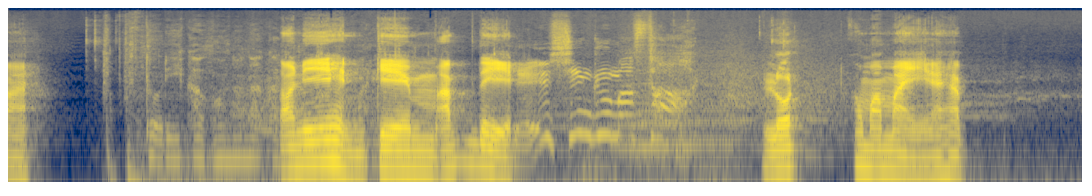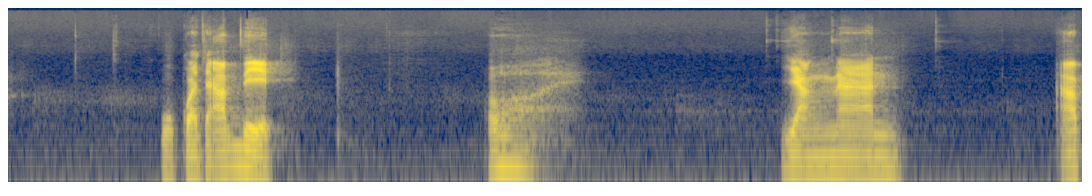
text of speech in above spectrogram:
มา ตอนนี้เห็นเกมอัปเดตรถเข้ามาใหม่นะครับกว่าจะอัปเดต โอ้ย อย่างนาน อัพ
